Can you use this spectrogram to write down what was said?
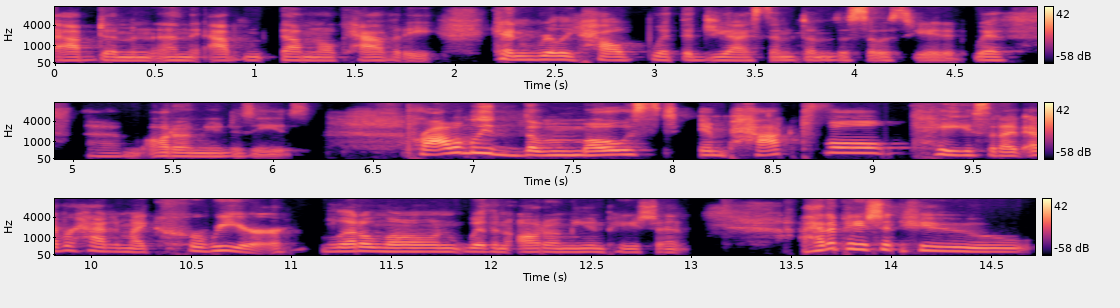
abdomen and the ab- abdominal cavity can really help with the GI symptoms associated with um, autoimmune disease. Probably the most impactful case that I've ever had in my career, let alone with an autoimmune patient. I had a patient who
